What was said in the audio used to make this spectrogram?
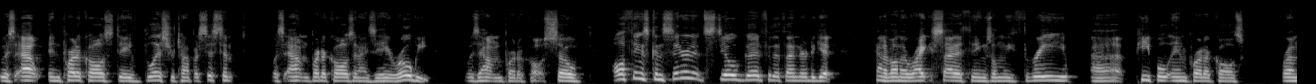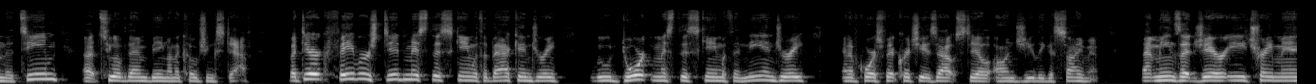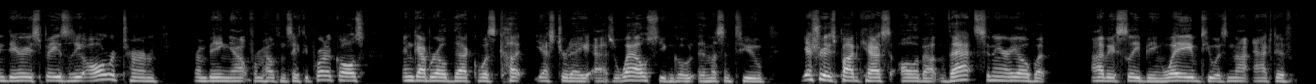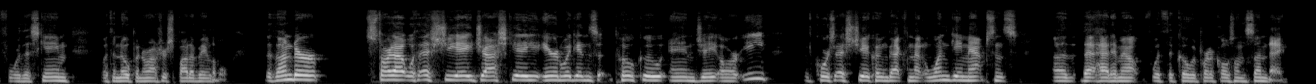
was out in protocols. Dave Bliss, your top assistant, was out in protocols, and Isaiah Roby was out in protocols. So all things considered, it's still good for the Thunder to get kind of on the right side of things. Only three uh, people in protocols from the team, uh, two of them being on the coaching staff. But Derrick Favors did miss this game with a back injury. Lu Dort missed this game with a knee injury. And of course, Vit Krejci is out still on G League assignment. That means that JRE, Tre Mann, Darius Bazley all return from being out from health and safety protocols. And Gabriel Deck was cut yesterday as well. So you can go and listen to yesterday's podcast all about that scenario. But obviously, being waived, he was not active for this game with an open roster spot available. The Thunder Start out with SGA, Josh Giddey, Aaron Wiggins, Poku, and JRE. Of course, SGA coming back from that one game absence uh, that had him out with the COVID protocols on Sunday.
